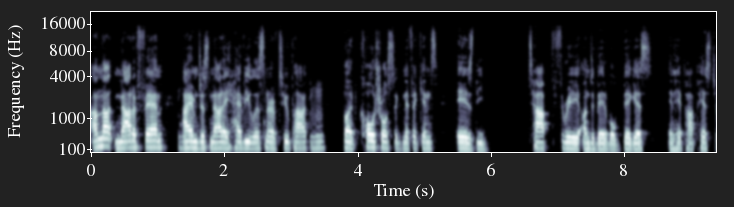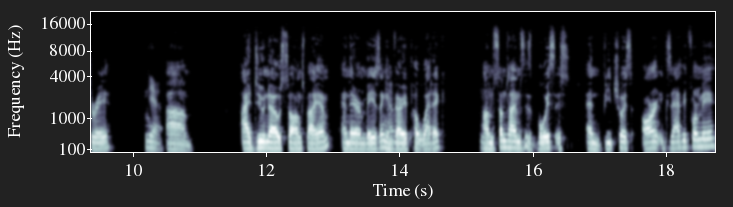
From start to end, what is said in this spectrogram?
I'm not not a fan. I Mhm. am just not a heavy listener of Tupac. Mhm. But cultural significance is the top three undebatable biggest in hip hop history. Yeah. Um, I do know songs by him, and they're amazing and very poetic. Um, Mhm. sometimes his voice is and beat choice aren't exactly for me.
